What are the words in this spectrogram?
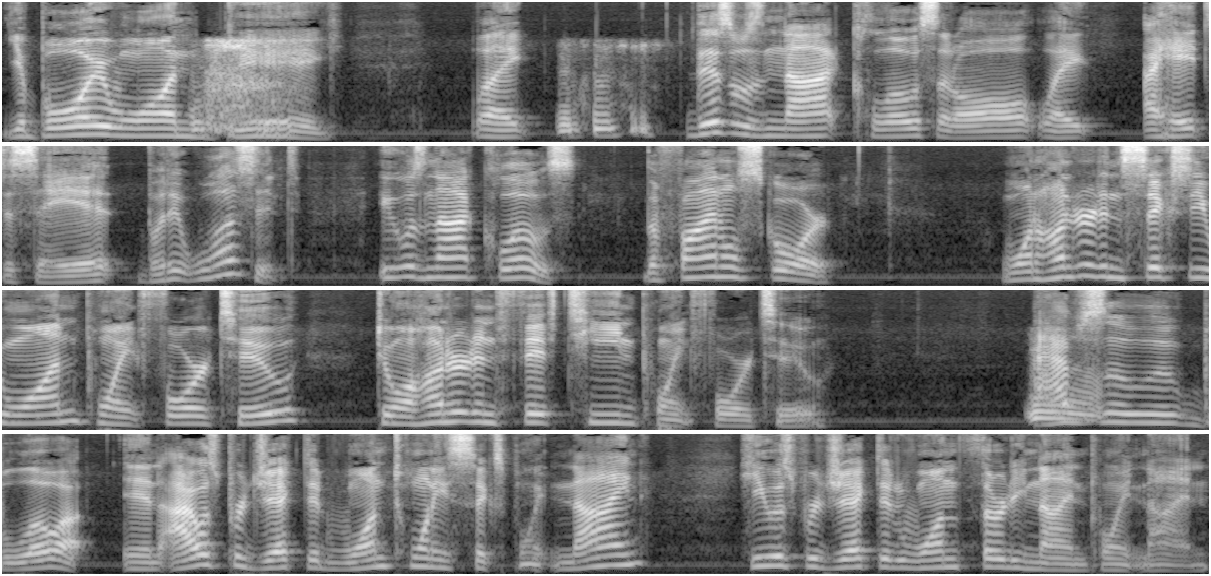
Your boy won big. Like this was not close at all. Like I hate to say it, but it wasn't. It was not close. The final score 161.42 to 115.42. Mm. Absolute blow up. And I was projected 126.9. He was projected 139.9.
